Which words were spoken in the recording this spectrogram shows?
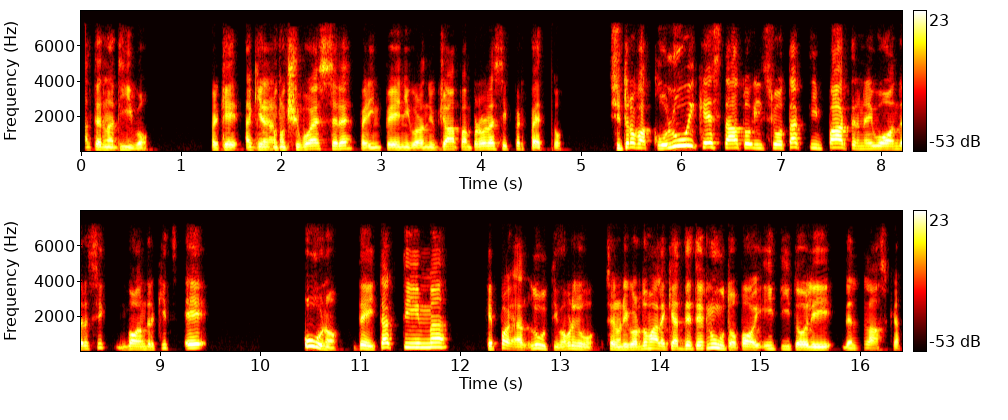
alternativo. Perché Akira non ci può essere per impegni con la New Japan Pro Wrestling perfetto. Si trova colui che è stato il suo tag team partner nei Wonder, Wonder Kids e uno dei tag team che poi all'ultimo, se non ricordo male, che ha detenuto poi i titoli dell'Asca.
